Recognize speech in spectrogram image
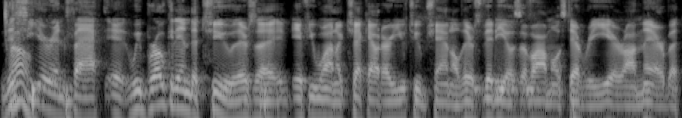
This Oh. year, in fact, it, we broke it into two. There's a, if you want to check out our YouTube channel, there's videos of almost every year on there, but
